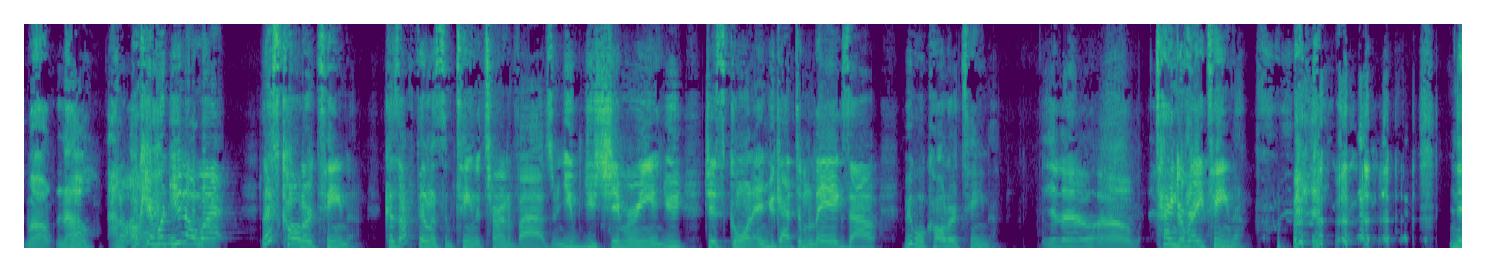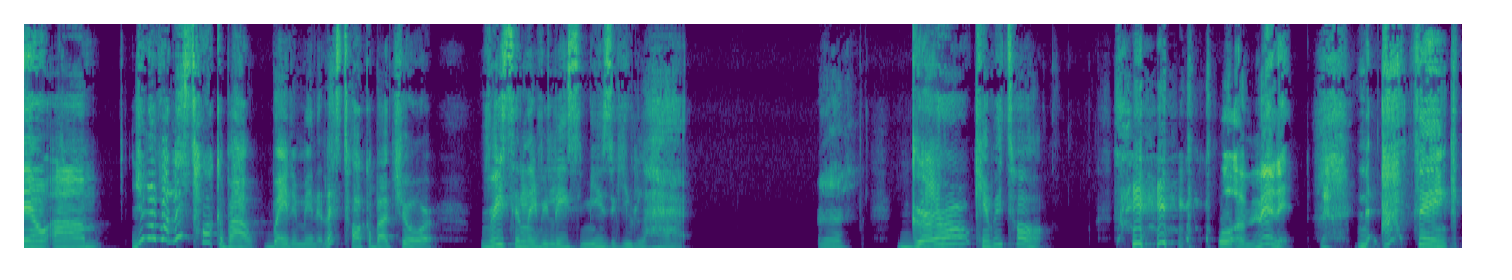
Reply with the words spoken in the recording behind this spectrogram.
Well, no, I don't. Okay, well, you know what? Let's call her Tina. Cause I'm feeling some Tina Turner vibes. When you you shimmery and you just going and you got them legs out, we're gonna call her Tina. You know, um Tanqueray Tina. now, um, you know what? Let's talk about. Wait a minute. Let's talk about your recently released music. You lied, mm. girl. Can we talk for a minute? I think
